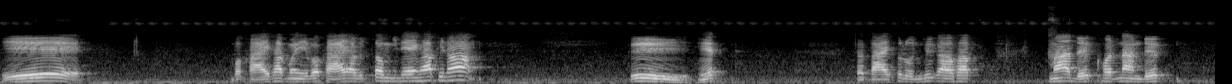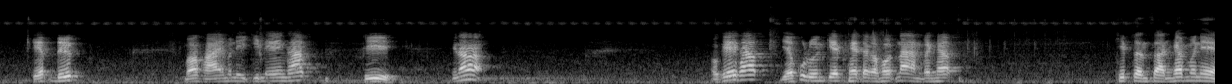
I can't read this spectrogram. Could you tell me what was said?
พี่บ่ขายครับมื้อนี้บ่ขายเอาไปต้มกินเองครับ พี่น้องคือเฮ็ดสไตล์ขลุนคือเก่าครับ มาดึกหดน้ำดึก เก็บดึกบ่ขายมันนี่กินเองครับ พี่นี่นะโอเคครับ เดี๋ยวผู้ลุนเก็บเห็ดแล้วกับหดน้ำกันครับ คลิปสั้นๆครับมื่อนี้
